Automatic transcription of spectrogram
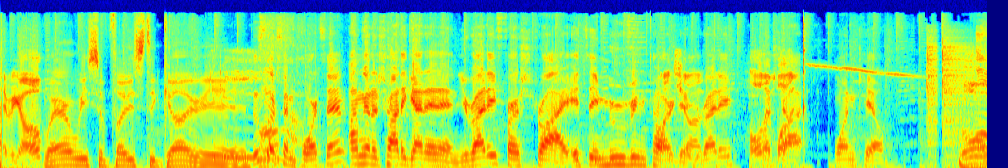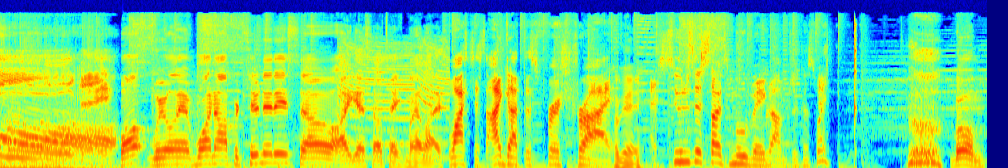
There we go. Where are we supposed to go here? This looks important. I'm gonna try to get it in. You ready? First try. It's a moving target. You ready? Hole in one. shot, one kill. Ooh, okay. Well, we only have one opportunity, so I guess I'll take my life. Watch this. I got this first try. Okay. As soon as it starts moving, I'm just gonna swing. Boom.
